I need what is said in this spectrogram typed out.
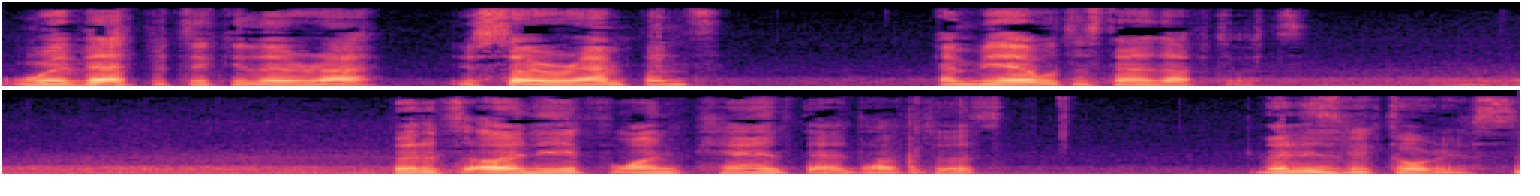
where that particular ra is so rampant, and be able to stand up to it. But it's only if one can stand up to it, then he's victorious.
